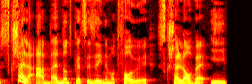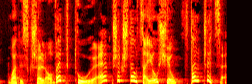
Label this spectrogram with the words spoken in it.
skrzela, a będąc precyzyjnym otwory skrzelowe i płaty skrzelowe, które przekształcają się w tarczyce.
